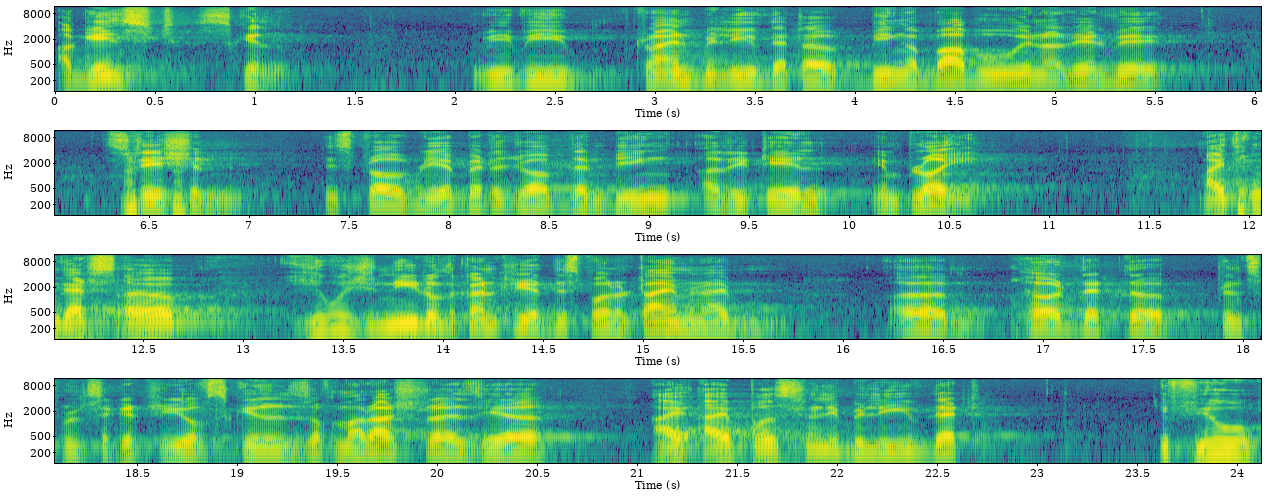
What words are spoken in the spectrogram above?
against skill. We, we try and believe that uh, being a babu in a railway station is probably a better job than being a retail employee. I think that's a huge need of the country at this point of time, and I've uh, heard that the Principal Secretary of Skills of Maharashtra is here. I, I personally believe that if you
